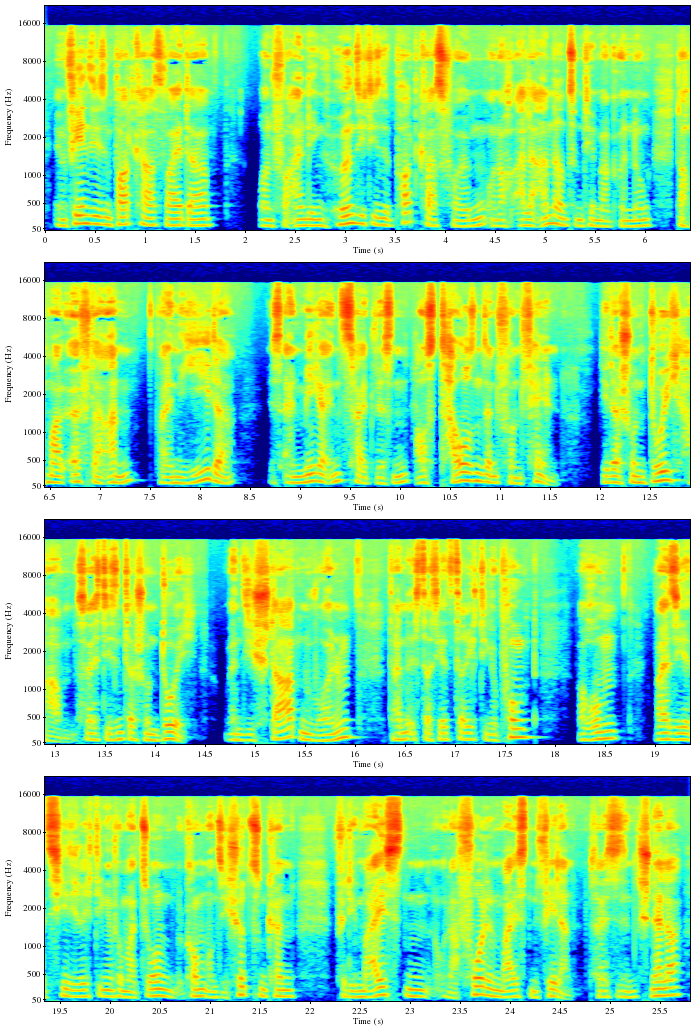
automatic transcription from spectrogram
Empfehlen Sie diesen Podcast weiter und vor allen Dingen hören Sie sich diese Podcast-Folgen und auch alle anderen zum Thema Gründung nochmal öfter an, weil in jeder ist ein mega Insight-Wissen aus Tausenden von Fällen, die da schon durch haben. Das heißt, die sind da schon durch. Und wenn Sie starten wollen, dann ist das jetzt der richtige Punkt. Warum? Weil sie jetzt hier die richtigen Informationen bekommen und sie schützen können für die meisten oder vor den meisten Fehlern. Das heißt, sie sind schneller,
